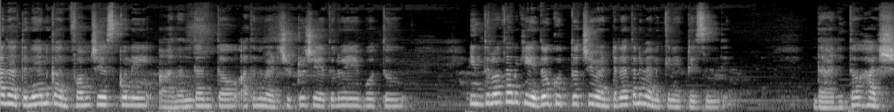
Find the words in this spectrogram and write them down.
అది అతనే అని కన్ఫర్మ్ చేసుకుని ఆనందంతో అతని మెడ చుట్టూ చేతులు వేయబోతూ ఇంతలో తనకి ఏదో గుర్తొచ్చి వెంటనే అతను వెనక్కి నెట్టేసింది. దానితో హర్ష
